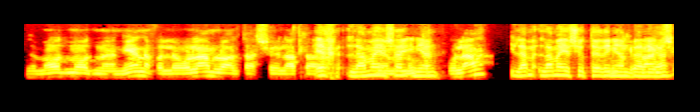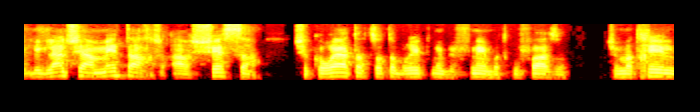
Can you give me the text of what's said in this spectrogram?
זה מאוד מאוד מעניין, אבל לעולם לא עלתה שאלת איך, למה יש העניין? הכפולה. למה, למה יש יותר עניין בעלייה? ש, בגלל שהמתח, השסע שקורע את ארצות הברית מבפנים בתקופה הזאת, שמתחיל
